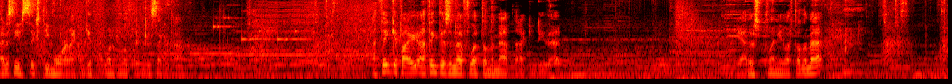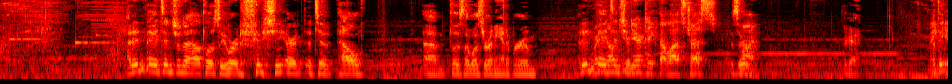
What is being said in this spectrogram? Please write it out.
I just need 60 more, and I can get one of them upgraded the second time. I think if I, I think there's enough left on the map that I can do that. Yeah, there's plenty left on the map. I didn't pay attention to how close we were to finishing, or to how um, close I was to running out of room. I didn't Wait, pay don't attention. you dare take that last chest. Is there- Mine. Okay, I I think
